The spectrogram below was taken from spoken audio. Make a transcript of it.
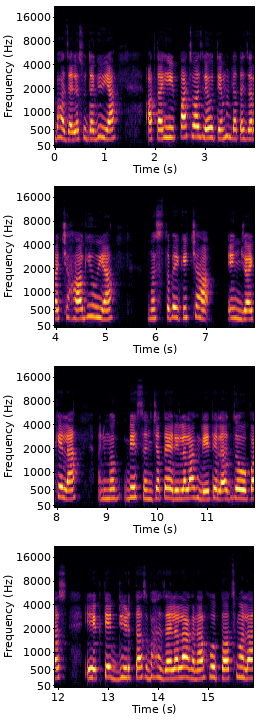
भाजायला सुद्धा घेऊया. आता ही पाच वाजले होते. म्हटलं आता जरा चहा घेऊया. मस्तपैकी चहा एन्जॉय केला. आणि मग बेसनच्या तयारीला लागले. त्याला जवळपास एक ते दीड तास भाजायला लागणार होताच मला.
